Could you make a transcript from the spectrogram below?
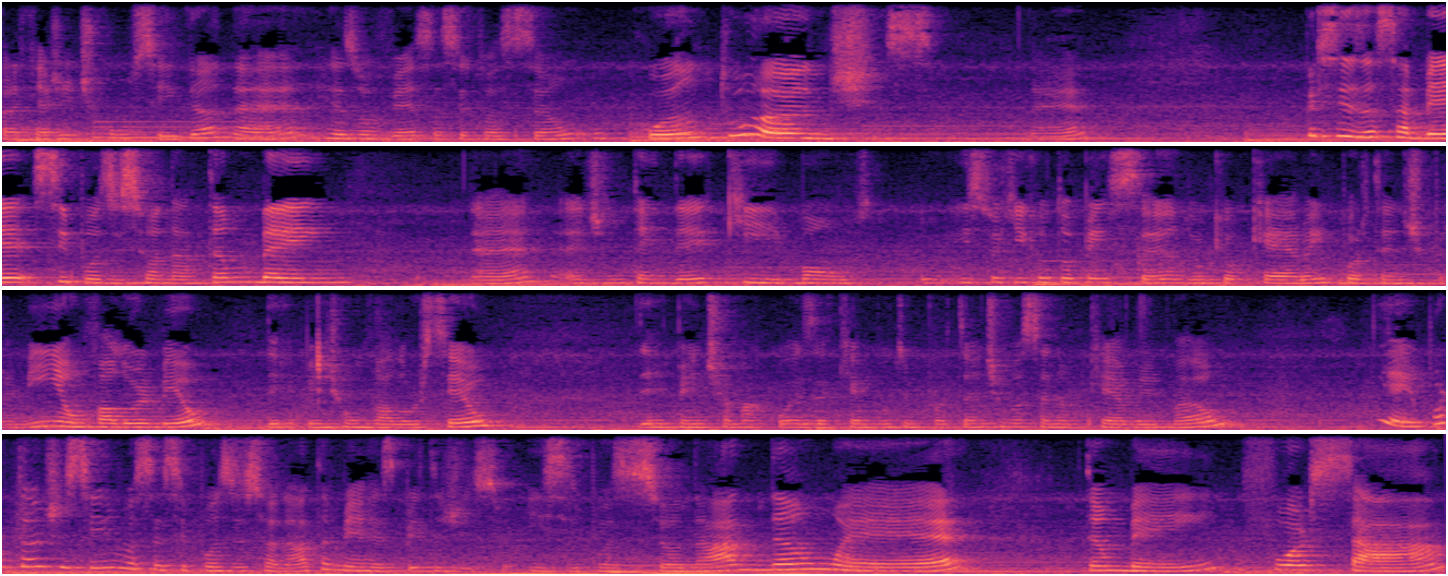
para que a gente consiga, né, resolver essa situação o quanto antes, né? Precisa saber se posicionar também, né? É de entender que, bom, isso aqui que eu tô pensando, o que eu quero é importante para mim, é um valor meu, de repente é um valor seu, de repente é uma coisa que é muito importante, você não quer abrir mão. E é importante sim você se posicionar também a respeito disso. E se posicionar não é também forçar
